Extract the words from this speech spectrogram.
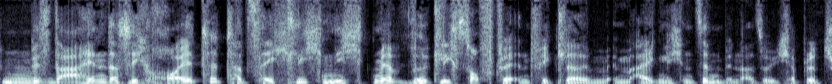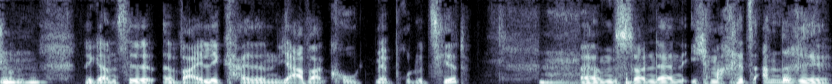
Mhm. Bis dahin, dass ich heute tatsächlich nicht mehr wirklich Softwareentwickler im, im eigentlichen Sinn bin. Also ich habe jetzt schon mhm. eine ganze Weile keinen Java-Code mehr produziert. Ähm, sondern ich mache jetzt andere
